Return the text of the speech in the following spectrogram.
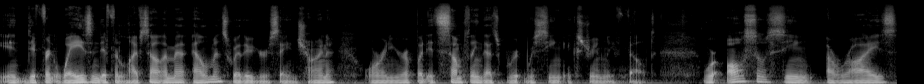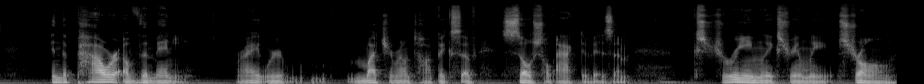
in different ways in different lifestyle elements, whether you're say in China or in Europe, but it's something that's we're, we're seeing extremely felt. We're also seeing a rise in the power of the many, right? We're much around topics of social activism extremely, extremely strong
